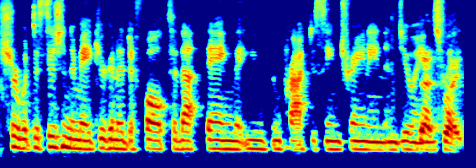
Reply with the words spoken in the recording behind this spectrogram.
sure what decision to make, you're going to default to that thing that you've been practicing, training, and doing. That's right.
